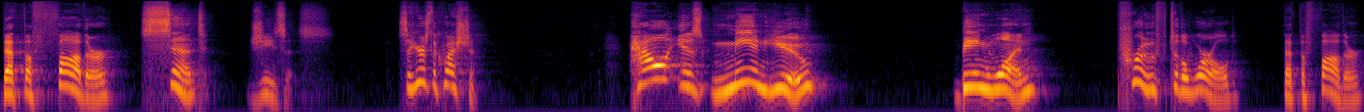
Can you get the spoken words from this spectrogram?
that the Father sent Jesus. So here's the question How is me and you being one proof to the world that the Father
